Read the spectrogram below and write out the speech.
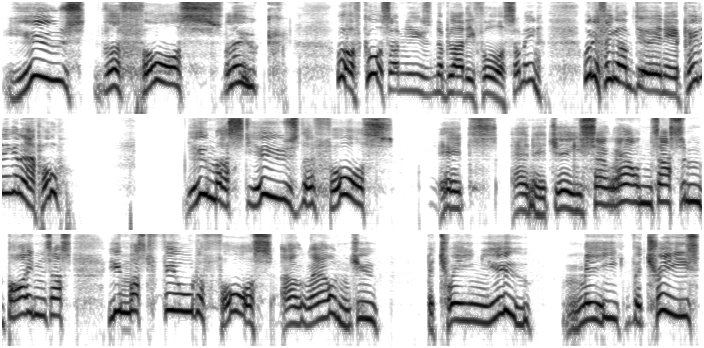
Use the force, Luke. Well, of course I'm using the bloody force. I mean, what do you think I'm doing here? Peeling an apple? You must use the force. Its energy surrounds us and binds us. You must feel the force around you, between you me, the trees,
